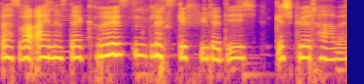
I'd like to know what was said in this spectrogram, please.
das war eines der größten Glücksgefühle, die ich gespürt habe.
